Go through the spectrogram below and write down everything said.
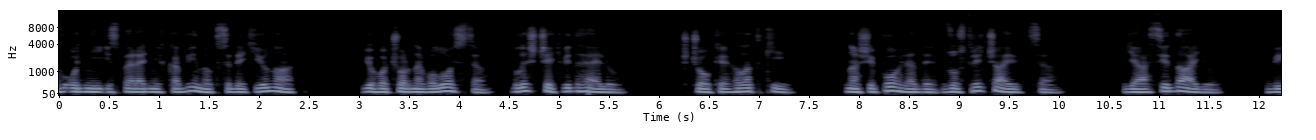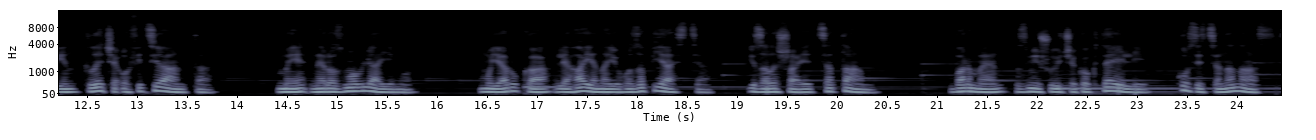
В одній із передніх кабінок сидить юнак. Його чорне волосся блищить від гелю, щоки гладкі. Наші погляди зустрічаються. Я сідаю. Він кличе офіціанта. Ми не розмовляємо. Моя рука лягає на його зап'ястя і залишається там. Бармен, змішуючи коктейлі, коситься на нас,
